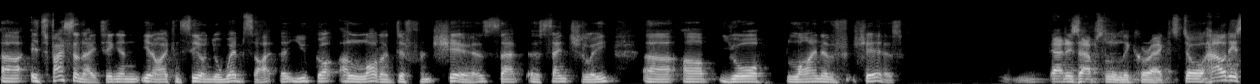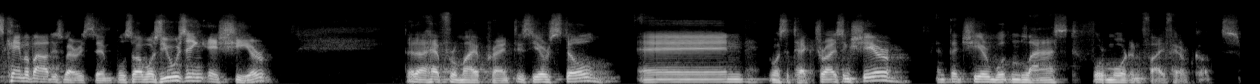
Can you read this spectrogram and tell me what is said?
Uh, it's fascinating, and you know I can see on your website that you've got a lot of different shares that essentially uh, are your line of shares. That is absolutely correct. So, how this came about is very simple. So, I was using a shear that I have from my apprentice year still, and it was a texturizing shear, and that shear wouldn't last for more than five haircuts.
